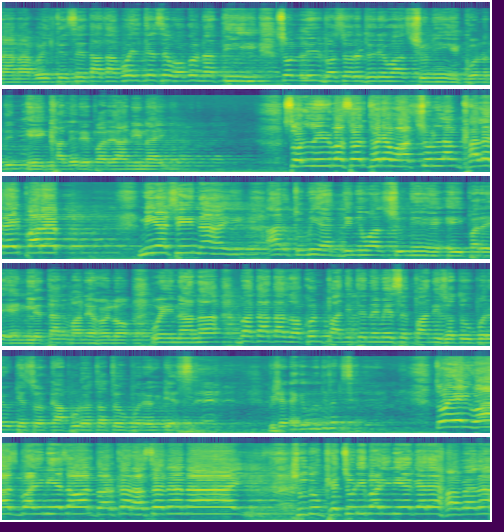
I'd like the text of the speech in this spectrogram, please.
নানা বলতেছে, দাদা বলতেছে, ওগো নাতি, চল্লিশ বছর ধরে ওয়াজ শুনি, কোনোদিন এই খালের এপারে আনি নাই। চল্লিশ বছর ধরে ওয়াজ শুনলাম খালের এই পারে। নিয়ে আসি নাই। আর তুমি একদিন ওয়াজ শুনে এই পারে এনলে, তার মানে হলো, ওই নানা বা দাদা যখন পানিতে নেমেছে, পানি যত উপরে উঠেছে, ওর কাপড়ও তত উপরে উঠেছে। বিষয়টাকে বুঝতে পেরেছে তো এই ওয়াজ বাড়ি নিয়ে যাওয়ার দরকার আছে না নাই? শুধু খিচুড়ি বাড়ি নিয়ে গেলে হবে না,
